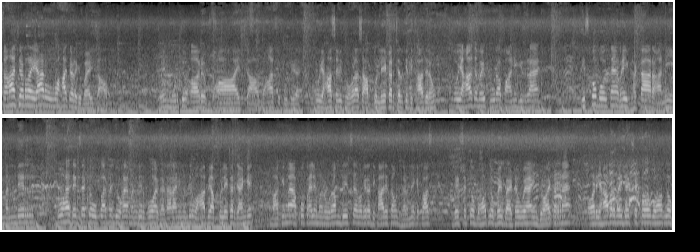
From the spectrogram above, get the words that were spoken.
कहाँ चढ़ रहा है यार? वो वहाँ चढ़ के भाई साहब। भाई, मूर्ति, अरे भाई साहब, वहाँ से कूद गए तो यहाँ से भी थोड़ा सा आपको लेकर चल के दिखा दे रहा हूँ। तो यहाँ से भाई पूरा पानी गिर रहा है। इसको बोलते हैं भाई घटा रानी मंदिर। वो है, देख सकते हो, ऊपर में जो है मंदिर, वो है घटा रानी मंदिर। वहाँ भी आपको लेकर जाएँगे। बाकी मैं आपको पहले मनोरम दृश्य वगैरह दिखा देता हूँ झरने के पास। देख सकते हो, बहुत लोग भाई बैठे हुए हैं इंजॉय कर रहे हैं। और यहाँ पर भाई देख सकते हो, बहुत लोग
